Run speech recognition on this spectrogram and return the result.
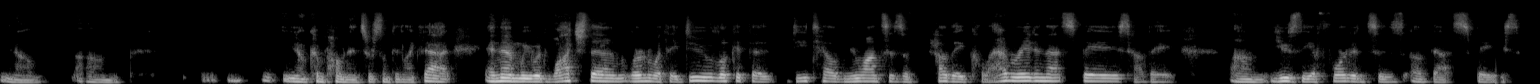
you know, um, you know components or something like that and then we would watch them learn what they do look at the detailed nuances of how they collaborate in that space how they um, use the affordances of that space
